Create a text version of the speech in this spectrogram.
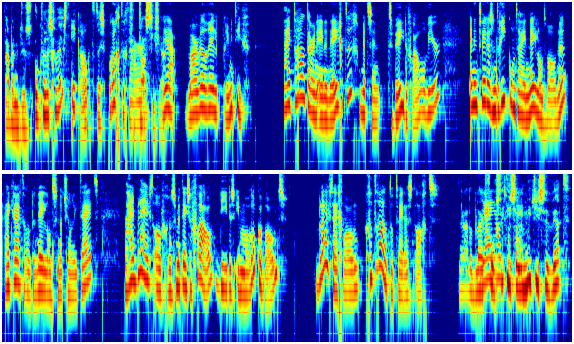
Daar ben ik dus ook wel eens geweest. Ik ook, dat is prachtig daar. Fantastisch, ja. Ja, maar wel redelijk primitief. Hij trouwt daar in 91 met zijn tweede vrouw alweer. En in 2003 komt hij in Nederland wonen. Hij krijgt daar ook de Nederlandse nationaliteit. Maar hij blijft overigens met deze vrouw, die dus in Marokko woont, blijft hij gewoon getrouwd tot 2008. Ja, dat blijkt Jij volgens de islamitische wet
